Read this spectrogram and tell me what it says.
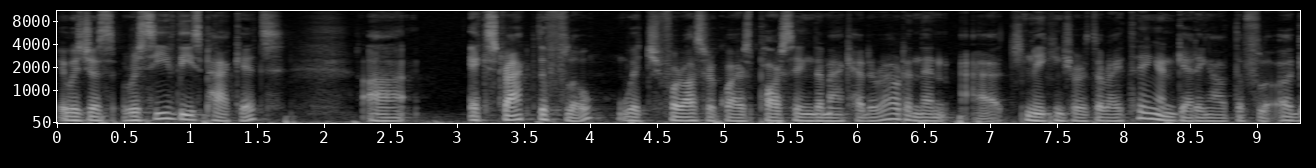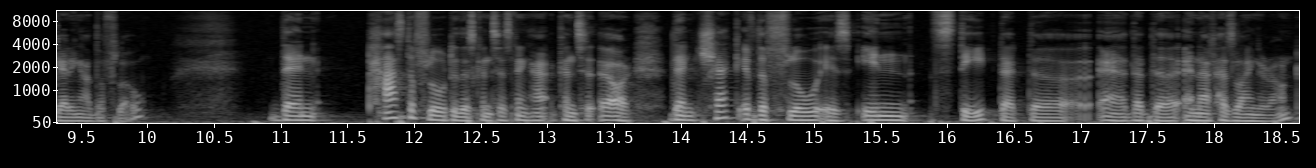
It was just receive these packets, uh, extract the flow, which for us requires parsing the MAC header out and then uh, making sure it's the right thing and getting out the flow, uh, getting out the flow. Then pass the flow to this consistent ha- or then check if the flow is in state that the uh, that the NF has lying around.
